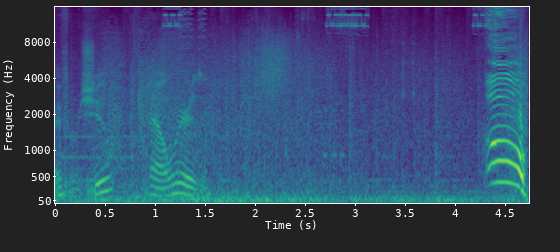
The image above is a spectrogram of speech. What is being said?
Wait from shoot? Now, where is he? Oh!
